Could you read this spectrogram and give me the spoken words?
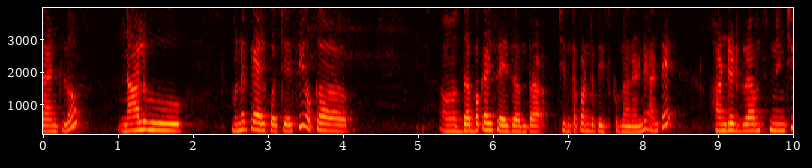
దాంట్లో నాలుగు మునక్కాయలకు వచ్చేసి ఒక దబ్బకాయ సైజ్ అంత చింతపండు తీసుకున్నానండి. అంటే హండ్రెడ్ గ్రామ్స్ నుంచి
